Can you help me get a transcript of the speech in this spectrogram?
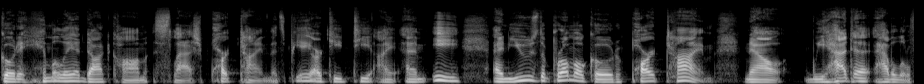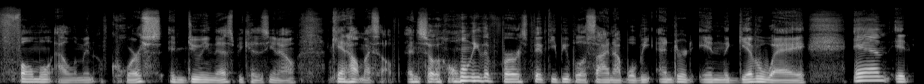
go to Himalaya.com slash part time. That's P A R T T I M E, and use the promo code part time. Now, we had to have a little FOMO element, of course, in doing this because, you know, I can't help myself. And so only the first 50 people to sign up will be entered in the giveaway. And it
